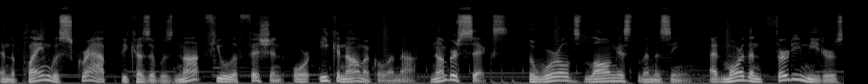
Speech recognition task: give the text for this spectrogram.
and the plane was scrapped because it was not fuel efficient or economical enough. Number 6 the world's longest limousine, at more than 30 meters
